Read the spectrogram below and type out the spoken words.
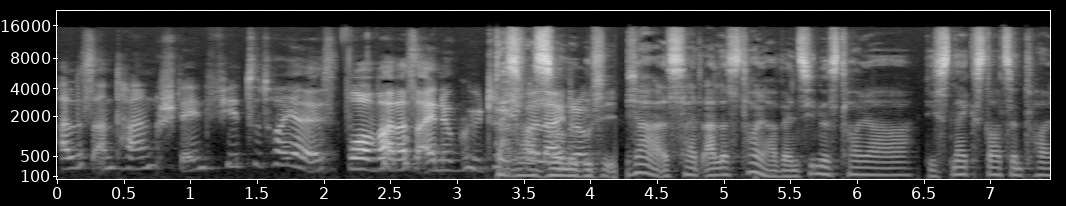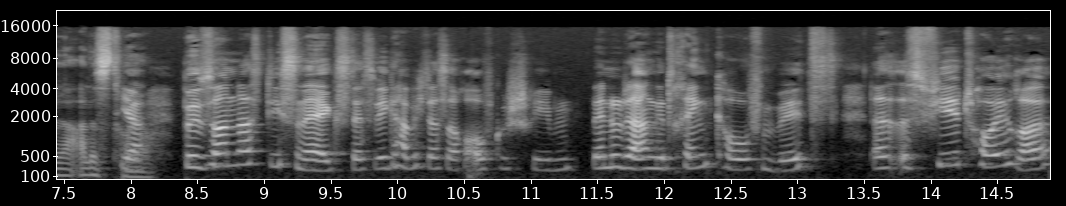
alles an Tankstellen viel zu teuer ist. Boah, war das eine gute Das war so eine gute Idee. Ja, ist halt alles teuer. Benzin ist teuer, die Snacks dort sind teuer, alles teuer. Ja, besonders die Snacks. Deswegen habe ich das auch aufgeschrieben. Wenn du da ein Getränk kaufen willst, das ist viel teurer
